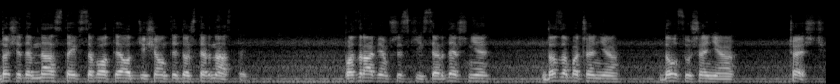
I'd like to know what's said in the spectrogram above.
do 17, w sobotę od 10 do 14. Pozdrawiam wszystkich serdecznie. Do zobaczenia, do usłyszenia. Cześć.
